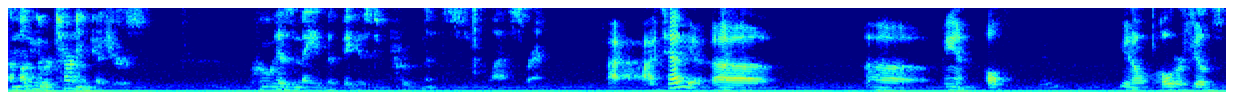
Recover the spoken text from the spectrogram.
Among the returning pitchers, who has made the biggest improvements last spring? I, I tell you, uh, uh, man, all you know, Holderfield's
